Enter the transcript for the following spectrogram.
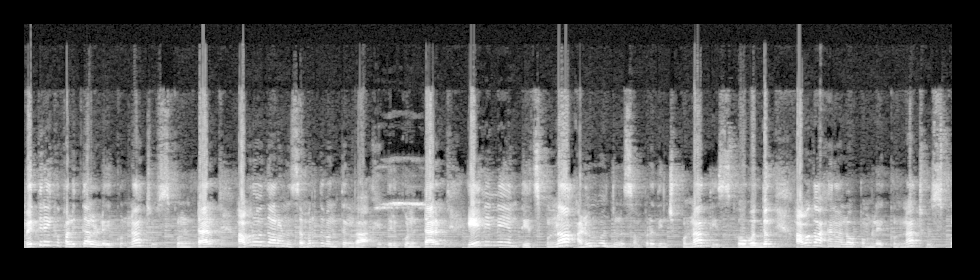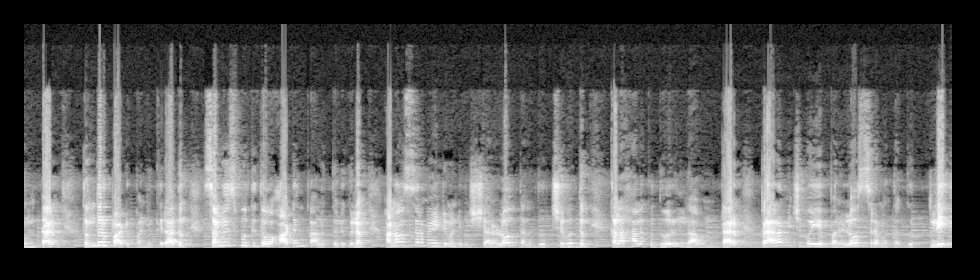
వ్యతిరేక ఫలితాలు లేకుండా చూసుకుంటారు. అవరోధాలను సమర్థవంతంగా ఎదుర్కొంటారు. ఏ నిర్ణయం తీసుకున్నా అనుమతులు సంప్రదించుకున్నా తీసుకోవద్దు. అవగాహన లోపం లేకుండా చూసుకుంటారు. తొందరపాటు పనికిరాదు. సమయస్ఫూర్తితో ఆటంకాలు తొలగున. అనవసరమైనటువంటి విషయాలలో తలదూర్చవద్దు. కలహాలకు దూరంగా ఉంటారు. ప్రారంభించబోయే పనిలో శ్రమ తగ్గుతుంది.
